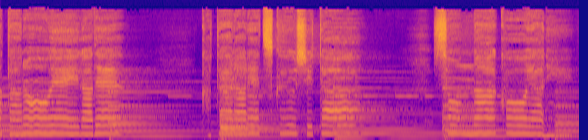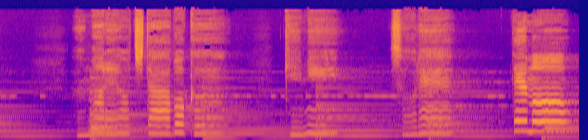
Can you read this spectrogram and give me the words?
あまたの映画で語られ尽くした。そんな荒野に生まれ落ちた僕。君それでも。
